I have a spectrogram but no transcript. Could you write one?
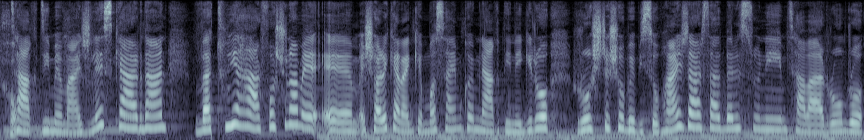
خب. تقدیم مجلس کردن. و توی حرفاشون هم اشاره کردن که ما سعی می‌کنیم نقدینگی رو رشدش رو به 25 درصد برسونیم. تورم رو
